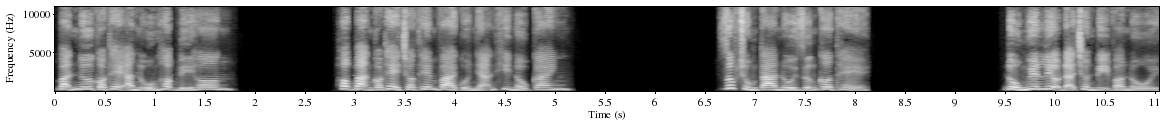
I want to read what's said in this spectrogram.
Bạn nữ có thể ăn uống hợp lý hơn. Hoặc bạn có thể cho thêm vài của nhãn khi nấu canh. Giúp chúng ta nuôi dưỡng cơ thể. Đổ nguyên liệu đã chuẩn bị vào nồi.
